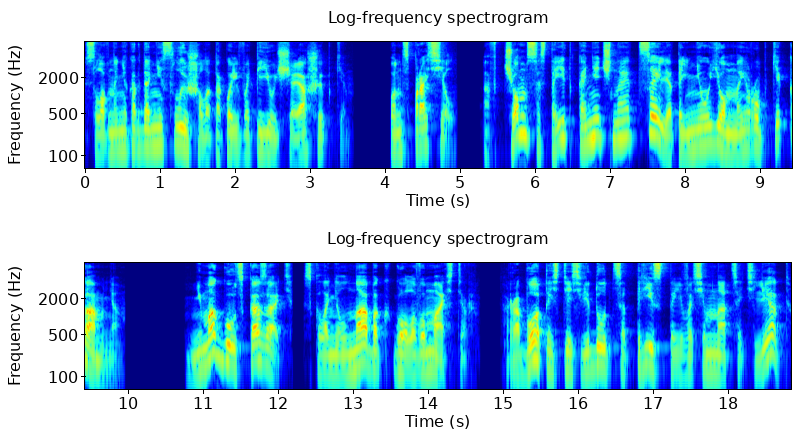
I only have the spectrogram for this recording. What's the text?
словно никогда не слышал о такой вопиющей ошибке. Он спросил, а в чем состоит конечная цель этой неуемной рубки камня? «Не могу сказать», — склонил на бок голову мастер. Работы здесь ведутся 318 лет,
